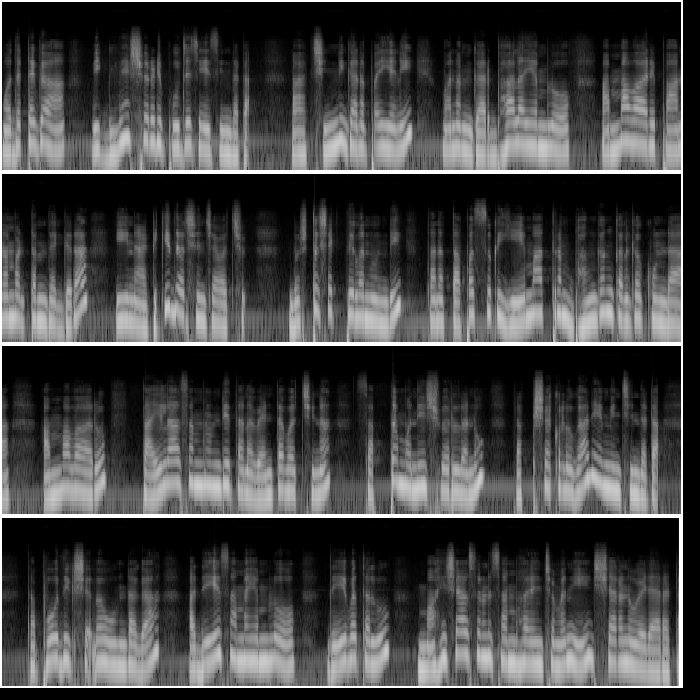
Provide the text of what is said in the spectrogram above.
మొదటగా విఘ్నేశ్వరుడి పూజ చేసిందట. ఆ చిన్ని గణపయ్యని మనం గర్భాలయంలో అమ్మవారి పానమట్టం దగ్గర ఈనాటికి దర్శించవచ్చు. దుష్టశక్తుల నుండి తన తపస్సుకు ఏమాత్రం భంగం కలగకుండా అమ్మవారు కైలాసం నుండి తన వెంట వచ్చిన సప్తమనీశ్వరులను రక్షకులుగా నియమించిందట. తపోదీక్షలో ఉండగా అదే సమయంలో దేవతలు మహిషాసురుని సంహరించమని శరణు వేడారట.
